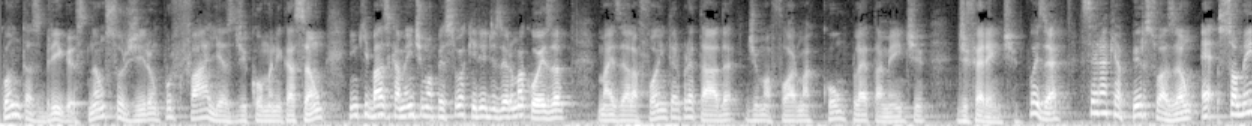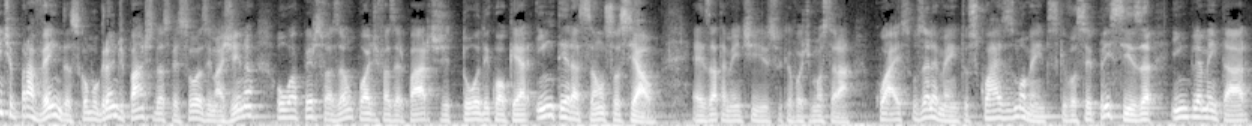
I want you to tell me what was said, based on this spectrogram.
Quantas brigas não surgiram por falhas de comunicação em que basicamente uma pessoa queria dizer uma coisa, mas ela foi interpretada de uma forma completamente diferente. Pois é, será que a persuasão é somente para vendas, como grande parte das pessoas imagina, ou a persuasão pode fazer parte de toda e qualquer interação social? É exatamente isso que eu vou te mostrar. Quais os elementos, quais os momentos que você precisa implementar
